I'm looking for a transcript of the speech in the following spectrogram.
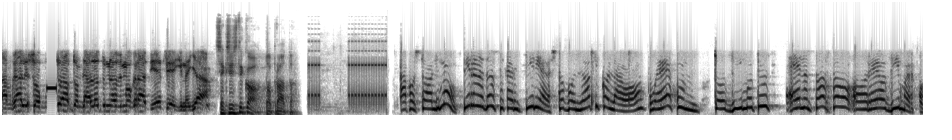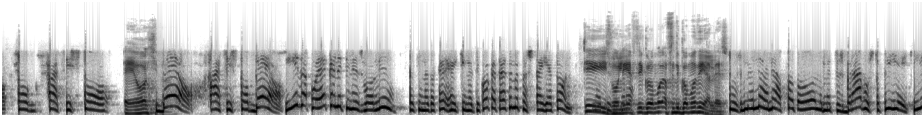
Να βγάλεις τον μπουτα από το μυαλό του νεοδημοκράτη. Έτσι έγινε, γεια. Σεξιστικό το πρώτο. Αποστόλη μου, πήρα να δώσω συγχαρητήρια στο βολιώτικο λαό που έχουν το Δήμο τους έναν τόσο ωραίο δήμαρχο. Το φασιστό Ε, όχι. Μπέο. Φασιστό Μπέο. Είδα που έκανε την εισβολή στο κοινοτοκα- ε, κοινοτικό κατάστημα των Σταγετών. Τι εισβολή, αυτή την, κομμω- αυτή την κομμωδία λες; Τους, με, ναι, ναι, αυτό το όλο με τους μπράβους του πήγε εκεί.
